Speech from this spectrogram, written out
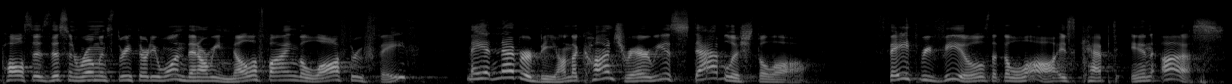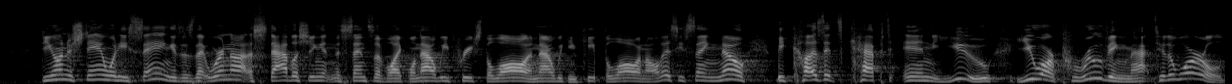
Paul says this in Romans 3:31, then are we nullifying the law through faith? May it never be. On the contrary, we establish the law. Faith reveals that the law is kept in us. Do you understand what he's saying is, is that we're not establishing it in the sense of like, well, now we preach the law and now we can keep the law and all this. He's saying, no, because it's kept in you, you are proving that to the world.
